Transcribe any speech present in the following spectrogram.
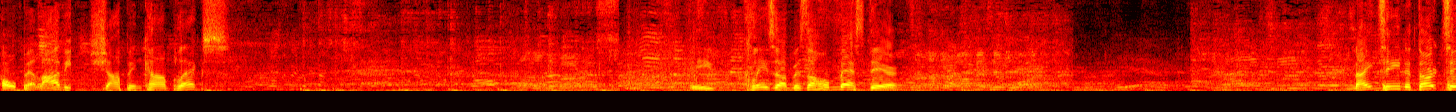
Oh, Belavi shopping complex. He cleans up his own mess there. 19 to 13.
